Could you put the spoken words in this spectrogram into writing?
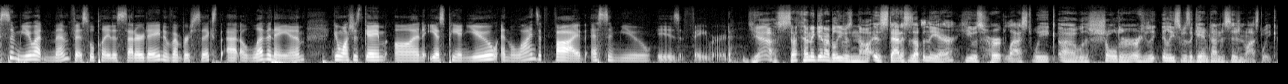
SMU at Memphis will play this Saturday, November 6th at 11 a.m. You can watch this game on ESPNU, and the line's at 5. SMU is favored. Yeah, Seth Henigan, I believe, is not. His status is up in the air. He was hurt last week uh, with a shoulder, or he, at least it was a game time decision last week.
